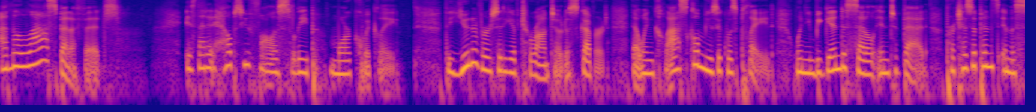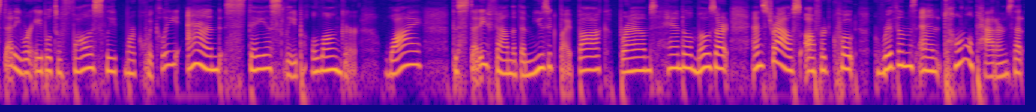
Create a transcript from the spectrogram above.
And the last benefit is that it helps you fall asleep more quickly. The University of Toronto discovered that when classical music was played, when you begin to settle into bed, participants in the study were able to fall asleep more quickly and stay asleep longer. Why? The study found that the music by Bach, Brahms, Handel, Mozart, and Strauss offered, quote, rhythms and tonal patterns that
